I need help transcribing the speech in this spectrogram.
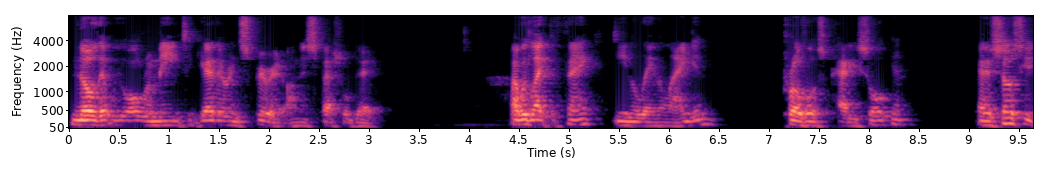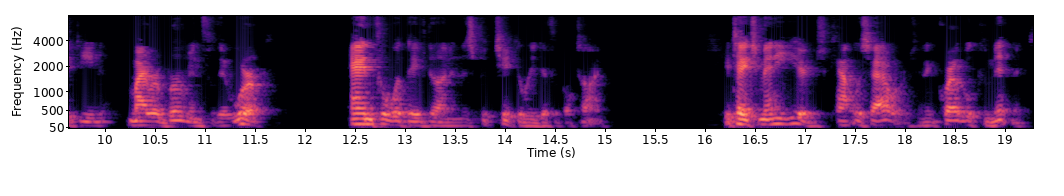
know that we all remain together in spirit on this special day. I would like to thank Dean Elena Langan, Provost Patty Salkin, and Associate Dean Myra Berman for their work and for what they've done in this particularly difficult time. It takes many years, countless hours, and incredible commitment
